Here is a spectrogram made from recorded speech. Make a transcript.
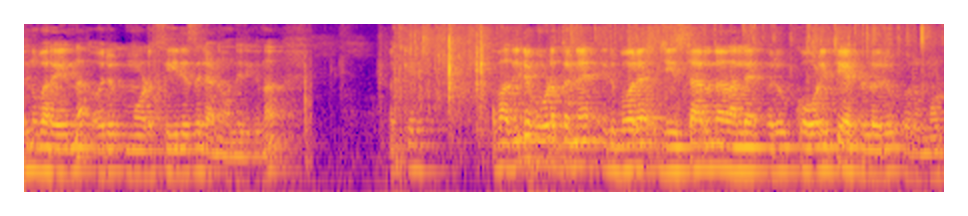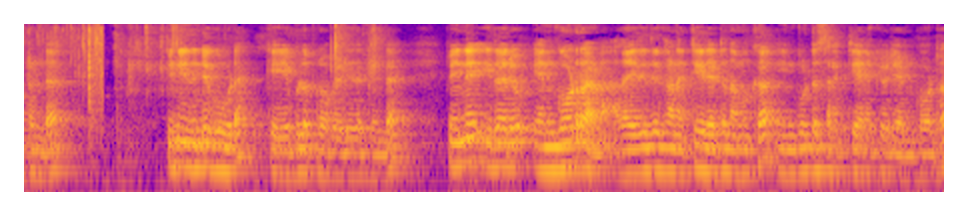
എന്ന് പറയുന്ന ഒരു മോഡൽ സീരീസിലാണ് വന്നിരിക്കുന്നത്. ഓക്കെ അപ്പോൾ അതിന്റെ കൂടെ തന്നെ ഇതുപോലെ ജി സ്റ്റാറിന്റെ നല്ല ഒരു ക്വാളിറ്റി ആയിട്ടുള്ള ഒരു റിമോട്ട് ഉണ്ട്. പിന്നെ ഇതിന്റെ കൂടെ കേബിൾ പ്രൊവൈഡ് ചെയ്തിട്ടുണ്ട്. പിന്നെ ഇതൊരു എൻകോഡർ ആണ്. അതായത് ഇത് കണക്ട് ചെയ്തിട്ട് നമുക്ക് ഇൻപുട്ട് സെലക്ട് ചെയ്യാനൊക്കെ ഒരു എൻകോഡർ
